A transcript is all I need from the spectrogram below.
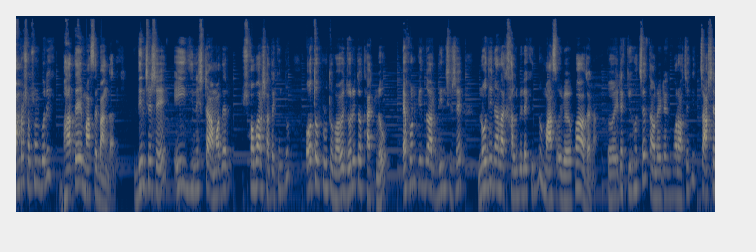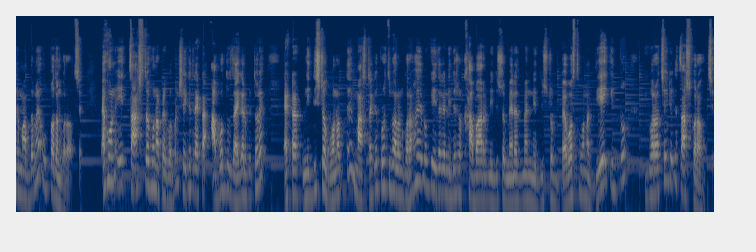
আমরা সবসময় বলি ভাতে, মাছে, বাঙালি। দিন শেষে এই জিনিসটা আমাদের সবার সাথে কিন্তু অতপ্রুতভাবে জড়িত থাকলেও এখন কিন্তু আর দিন শেষে নদী নালা খাল বিলে কিন্তু মাছ ওইভাবে পাওয়া যায় না। তো এটা কি হচ্ছে? তাহলে এটাকে করা হচ্ছে কি? চাষের মাধ্যমে উৎপাদন করা হচ্ছে। এখন এই চাষ যখন আপনি করবেন, সেই ক্ষেত্রে একটা আবদ্ধ জায়গার ভিতরে একটা নির্দিষ্ট গণত্বে মাছটাকে প্রতিপালন করা হয় এবং এই জায়গায় নির্দিষ্ট খাবার, নির্দিষ্ট ম্যানেজমেন্ট নির্দিষ্ট ব্যবস্থাপনা দিয়েই কিন্তু করা হচ্ছে? এটাকে চাষ করা হচ্ছে।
